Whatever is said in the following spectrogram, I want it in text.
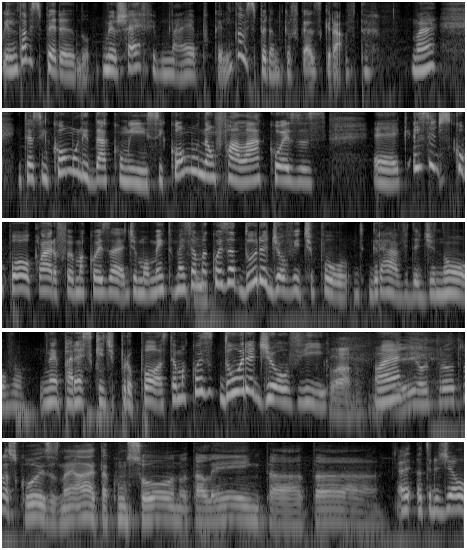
ele não estava esperando. O meu chefe na época, ele não estava esperando que eu ficasse grávida, né? Então assim, como lidar com isso e como não falar coisas é, ele se desculpou, claro, foi uma coisa de momento, mas é uma coisa dura de ouvir, tipo, grávida de novo, né? Parece que é de propósito, é uma coisa dura de ouvir. Claro. Não é? E outra, outras coisas, né? Ah, tá com sono, tá lenta, tá. Outro dia, o,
